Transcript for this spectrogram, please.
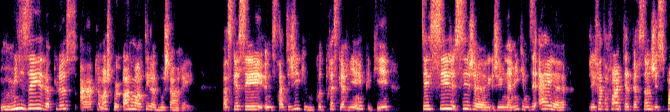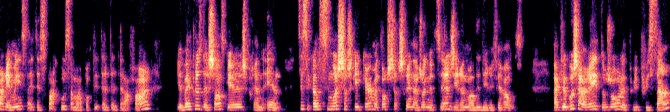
que miser le plus à comment je peux augmenter le bouche à oreille. Parce que c'est une stratégie qui vous coûte presque rien, puis qui est, si, si j'ai une amie qui me dit, hey, euh, j'ai fait affaire avec telle personne, j'ai super aimé, ça a été super cool, ça m'a apporté telle, telle, telle affaire, il y a bien plus de chances que je prenne elle. Tu sais, c'est comme si moi, je cherche quelqu'un, mettons, je chercherais une adjointe virtuelle, j'irais demander des références. Fait que le bouche à oreille est toujours le plus puissant,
